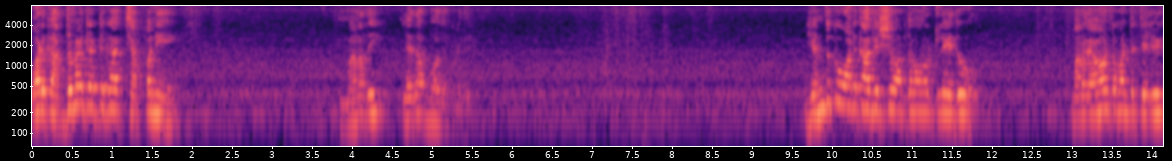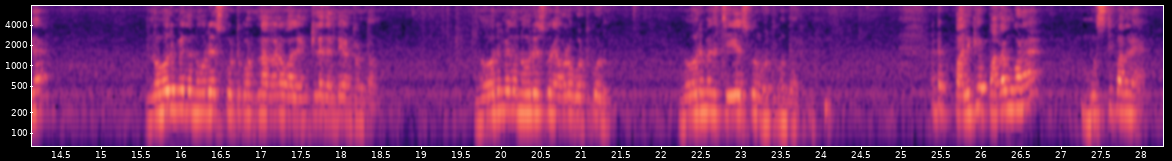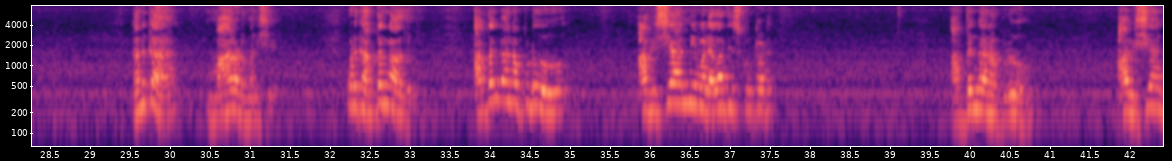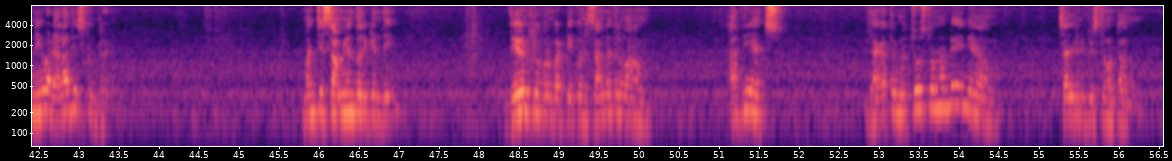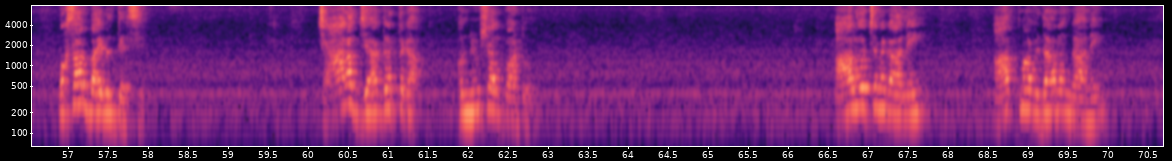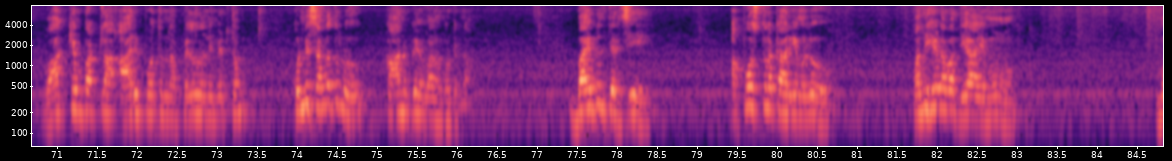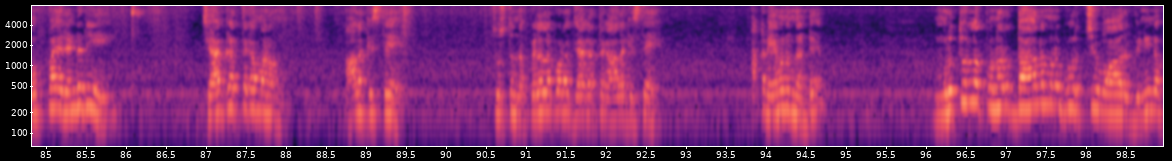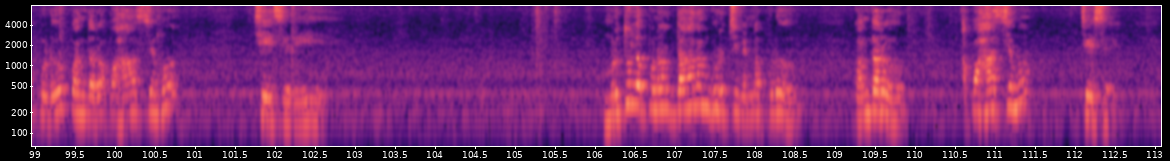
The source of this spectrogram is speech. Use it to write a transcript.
వాడికి అర్థమయ్యేటట్టుగా చెప్పని మనది లేదా బోధకుడిది. ఎందుకు వాడికి ఆ విషయం అర్థం అవ్వట్లేదు మనం ఏమంటామంటే తెలివిగా నోరు మీద నోరేసి కొట్టుకుంటున్నా కానీ వాళ్ళు వింటలేదండి అంటుంటాం. నోరు మీద నోరేసుకొని ఎవడో కొట్టుకోడు. నోరు మీద చేసుకొని కొట్టుకుంటారు. అంటే పలికే పదం కూడా ముష్టి పదమే. కనుక మారడు మనిషి. వాడికి అర్థం కాదు. అర్థం కానప్పుడు ఆ విషయాన్ని వాడు ఎలా తీసుకుంటాడు? అర్థం కానప్పుడు ఆ విషయాన్ని వాడు ఎలా తీసుకుంటాడు? మంచి సమయం దొరికింది. దేవుని కృపను బట్టి కొన్ని సంగతులు మనం అందించచ్చు జాగ్రత్తగా మీరు చూస్తుండండి నేను చదివి వినిపిస్తూ ఉంటాను. ఒకసారి బైబిల్ తెరిచి. చాలా జాగ్రత్తగా కొన్ని నిమిషాల పాటు ఆలోచన కానీ ఆత్మ విధానం కానీ వాక్యం పట్ల ఆరిపోతున్న పిల్లల నిమిత్తం కొన్ని సంగతులు కానుక ఇవ్వాలనుకుంటున్నాం. బైబిల్ తెరిచి అపోస్తుల కార్యములు పదిహేడవ అధ్యాయము ముప్పై రెండుని జాగ్రత్తగా మనం ఆలకిస్తే చూస్తున్న పిల్లలు కూడా జాగ్రత్తగా ఆలకిస్తే అక్కడ ఏమనుందంటే మృతుల పునరుద్ధానమును గూర్చి వారు వినినప్పుడు కొందరు అపహాస్యము చేసిరి. మృతుల పునరుద్ధానం గురించి విన్నప్పుడు కొందరు అపహాస్యము చేసిరి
